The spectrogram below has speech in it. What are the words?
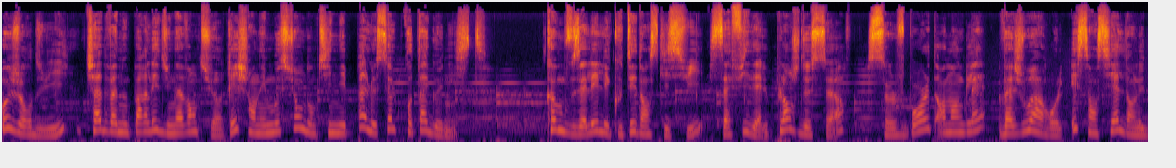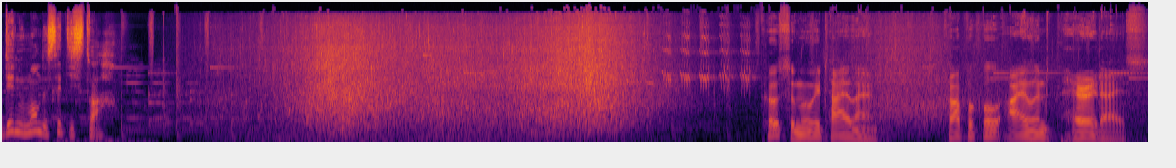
Aujourd'hui, Chad va nous parler d'une aventure riche en émotions dont il n'est pas le seul protagoniste. Comme vous allez l'écouter dans ce qui suit, sa fidèle planche de surf, surfboard en anglais, va jouer un rôle essentiel dans le dénouement de cette histoire. Koh Samui, Thailand. Tropical island paradise.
